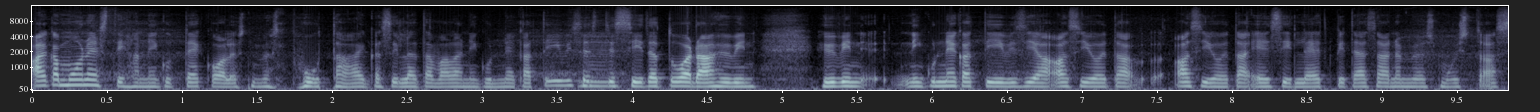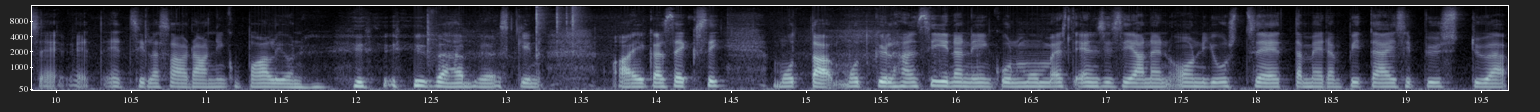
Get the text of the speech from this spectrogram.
aika monestihan niin tekoälystä myös puhutaan aika sillä tavalla niin kuin negatiivisesti. Mm. Siitä tuodaan hyvin, hyvin niin kuin negatiivisia asioita, asioita esille, että pitää aina myös muistaa se, että, että sillä saadaan niin kuin paljon hy- hyvää myöskin aikaiseksi. Mutta, mutta kyllähän siinä niin kuin mun mielestä ensisijainen on just se, että meidän pitäisi pystyä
